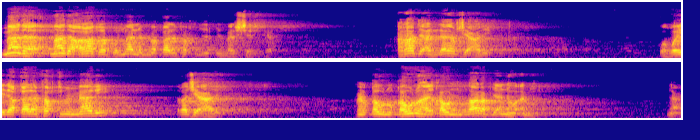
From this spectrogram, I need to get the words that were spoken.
ماذا ماذا أراد رب المال لما قال أنفقت من مال الشركة؟ أراد أن لا يرجع عليه. وهو إذا قال أنفقت من مالي رجع عليه. فالقول قولها أي قول المضارب لأنه أمين. نعم.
